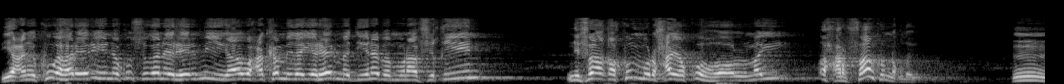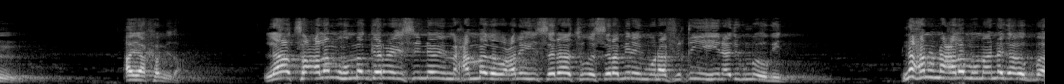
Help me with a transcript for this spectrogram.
yacnii kuwa hareerihiinna ku suganee reer miyigaa waxaa ka mida iyo reer madiinaba munaafiqiin nifaaqa ku mudxay oo ku hoolmay oo xarfaan ku noqday. Ayaa ka mid a. Laa taclamuhu ma garanaysid nebi maxamedow calayhi salaatu wasalaam inay munaafiqiin yihiin adigu ma ogid naxnu naclamuhum annagaa og ba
